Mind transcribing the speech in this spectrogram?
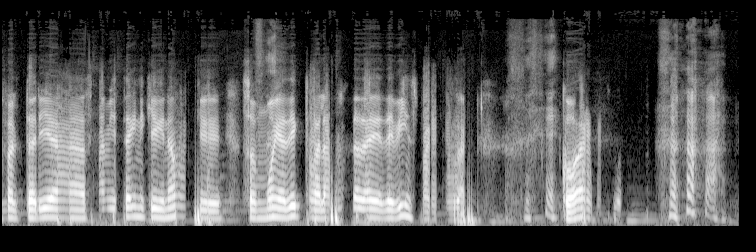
faltaría Sami Zayn y Kevin Owens, que son muy adictos a la plata de, de Vince. Cobardes,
